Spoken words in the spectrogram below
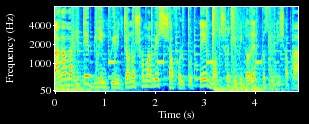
রাঙামাটিতে বিএনপির জনসমাবেশ সফল করতে মৎস্যজীবী দলের প্রস্তুতি সভা।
